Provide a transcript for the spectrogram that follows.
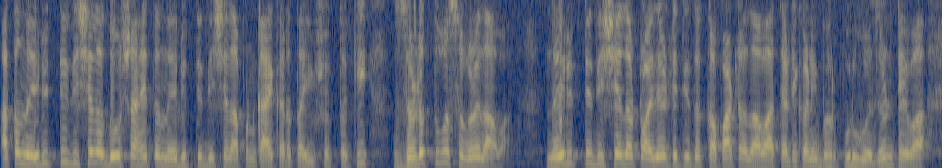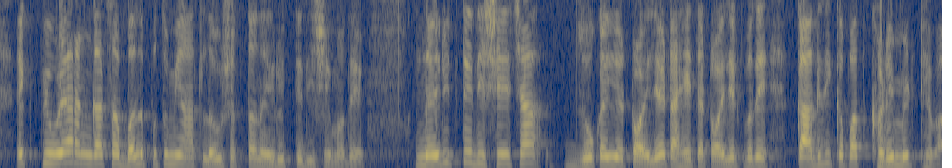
आता नैऋत्य दिशेला दोष आहे तर नैऋत्य दिशेला आपण काय करता येऊ शकतं की जडत्व सगळं लावा. नैऋत्य दिशेला टॉयलेट आहे तिथं कपाट लावा त्या ठिकाणी भरपूर वजन ठेवा. एक पिवळ्या रंगाचा बल्ब तुम्ही आत लावू शकता नैऋत्य दिशेमध्ये. नैऋत्य दिशेच्या जो काही टॉयलेट आहे त्या टॉयलेटमध्ये कागदी कपात खडे मीठ ठेवा.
